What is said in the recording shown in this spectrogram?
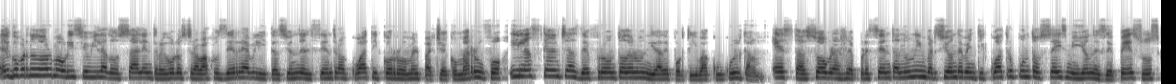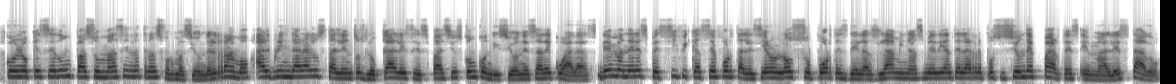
El gobernador Mauricio Vila Dosal entregó los trabajos de rehabilitación del Centro Acuático Rommel Pacheco Marrufo y las canchas de fronto de la Unidad Deportiva Cuculcán. Estas obras representan una inversión de 24.6 millones de pesos, con lo que se da un paso más en la transformación del ramo al brindar a los talentos locales espacios con condiciones adecuadas. De manera específica se fortalecieron los soportes de las láminas mediante la reposición de partes en mal estado,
